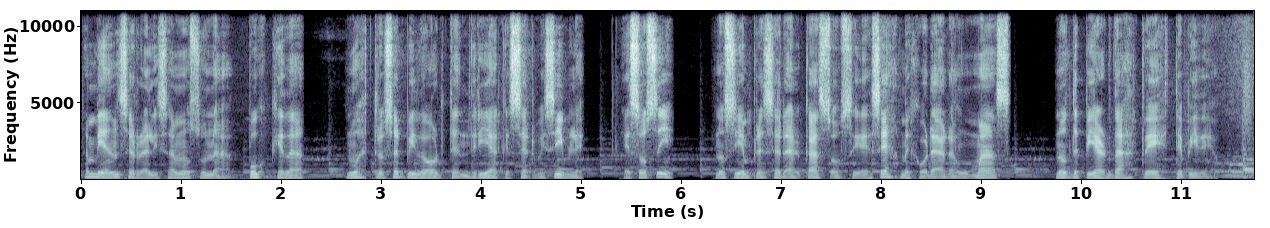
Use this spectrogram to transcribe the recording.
También si realizamos una búsqueda, nuestro servidor tendría que ser visible. Eso sí, no siempre será el caso. Si deseas mejorar aún más, no te pierdas de este video.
